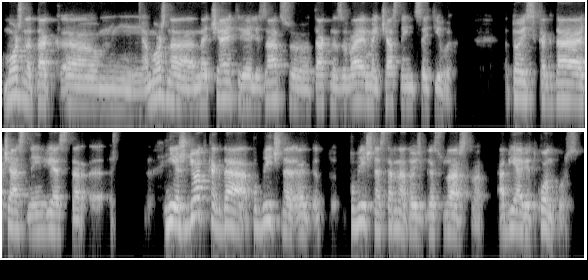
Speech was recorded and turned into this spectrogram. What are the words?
можно так, можно начать реализацию так называемой частной инициативы. То есть, когда частный инвестор э, не ждет, когда публично, э, публичная сторона, то есть государство, объявит конкурс,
